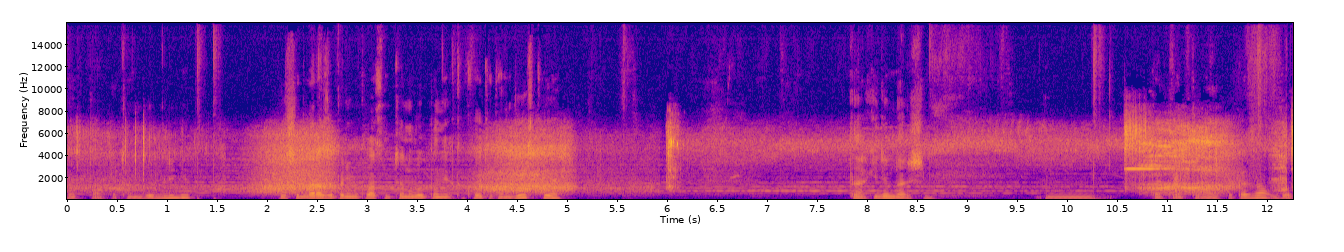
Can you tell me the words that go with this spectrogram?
Вот так вот он выглядит. Если два раза по нему класснуть, то он выполнит какое-то там действие. Так, идем дальше. Так, это вам показал. Вот,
